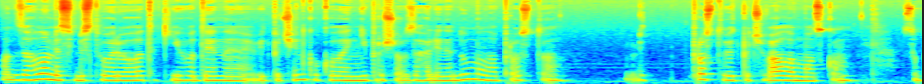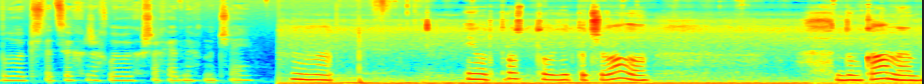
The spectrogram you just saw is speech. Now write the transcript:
От загалом я собі створювала такі години відпочинку, коли ні про що взагалі не думала, просто, від, просто відпочивала мозком, особливо після цих жахливих шахедних ночей. І от просто відпочивала думками,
